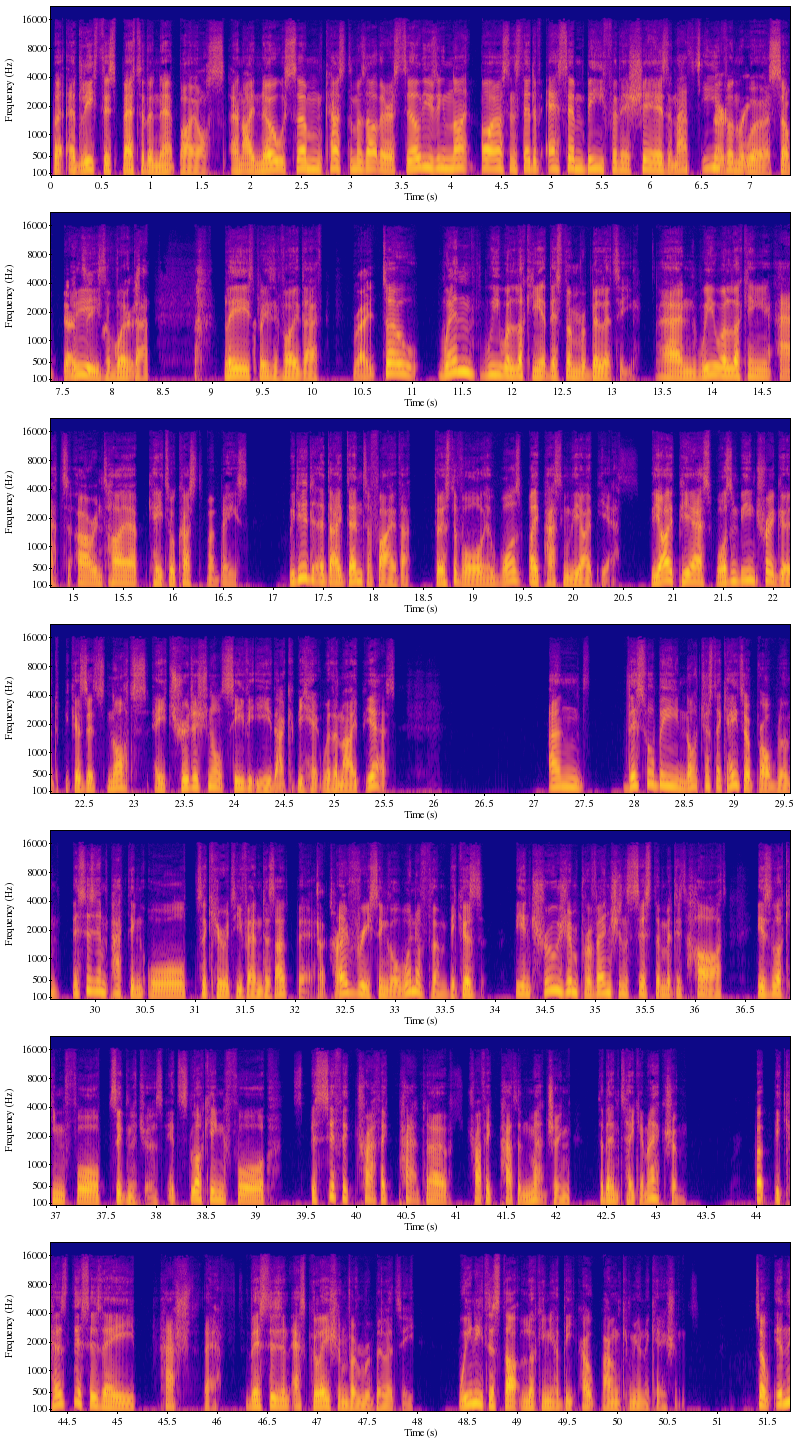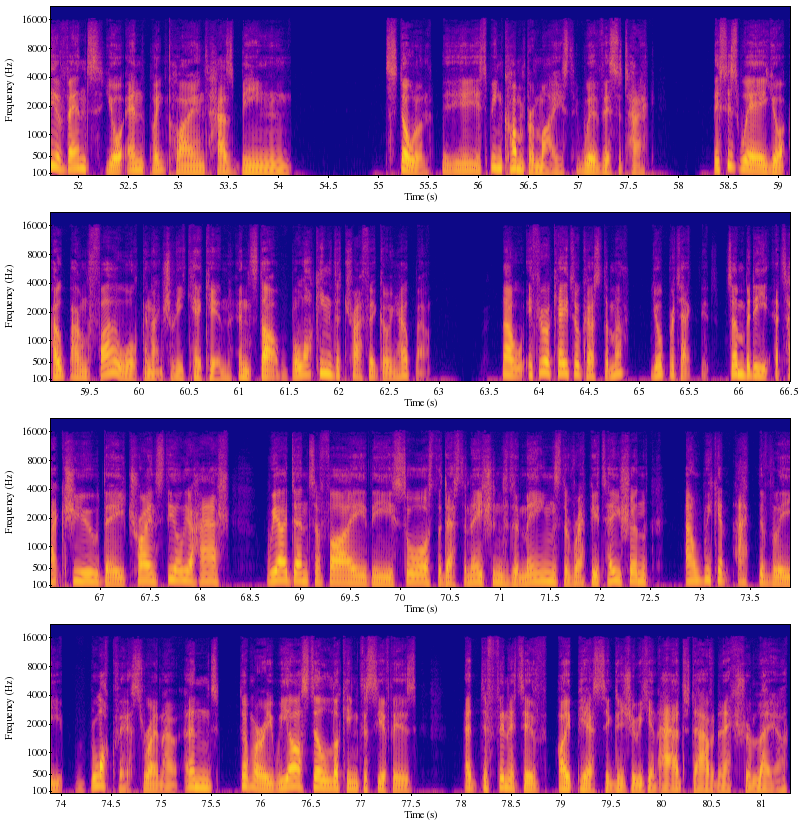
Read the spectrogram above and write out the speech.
But at least it's better than NetBIOS. And I know some customers out there are still using NetBIOS instead of SMB for their shares, and that's even Certainly. worse. So That's please avoid worse. that. Please, please avoid that. Right. So when we were looking at this vulnerability and we were looking at our entire Cato customer base, we did identify that, first of all, it was bypassing the IPS. The IPS wasn't being triggered because it's not a traditional CVE that could be hit with an IPS. And this will be not just a Cato problem, this is impacting all security vendors out there, right. every single one of them, because the intrusion prevention system at its heart is looking for signatures. It's looking for specific traffic, pat- uh, traffic pattern matching to then take an action. But because this is a hash theft, this is an escalation vulnerability, we need to start looking at the outbound communications. So, in the event your endpoint client has been stolen, it's been compromised with this attack, this is where your outbound firewall can actually kick in and start blocking the traffic going outbound. Now, if you're a Cato customer, you're protected. Somebody attacks you, they try and steal your hash. We identify the source, the destination, the domains, the reputation, and we can actively block this right now. And don't worry, we are still looking to see if there's a definitive IPS signature we can add to have an extra layer.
